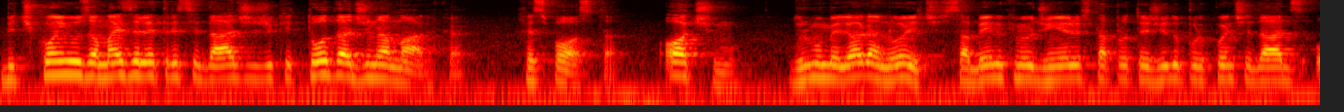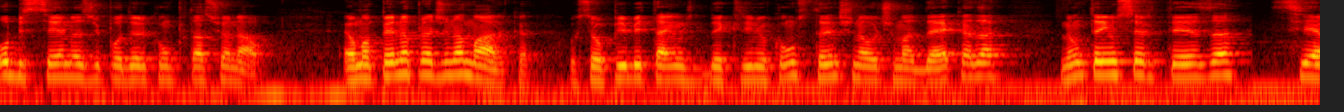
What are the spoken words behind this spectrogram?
Bitcoin usa mais eletricidade do que toda a Dinamarca. Resposta: Ótimo. Durmo melhor à noite, sabendo que meu dinheiro está protegido por quantidades obscenas de poder computacional. É uma pena para a Dinamarca. O seu PIB está em declínio constante na última década. Não tenho certeza se é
